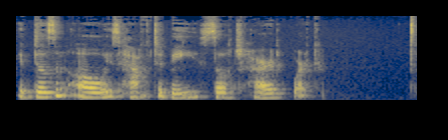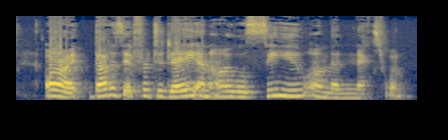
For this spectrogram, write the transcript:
It doesn't always have to be such hard work. All right, that is it for today, and I will see you on the next one.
